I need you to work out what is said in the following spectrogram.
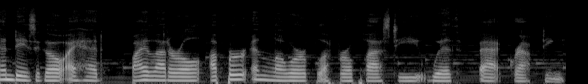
10 days ago, I had bilateral upper and lower blepharoplasty with fat grafting.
